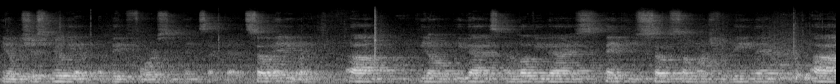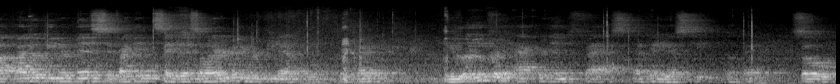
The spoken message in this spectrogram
you know, it was just really a, a big force and things like that. So anyway, um, you know, you guys, I love you guys. Thank you so, so much for being there. Uh, I would be remiss if I didn't say this. I want everybody to repeat after me, okay? You're looking for the acronym FAST, F-A-S-T, okay? So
